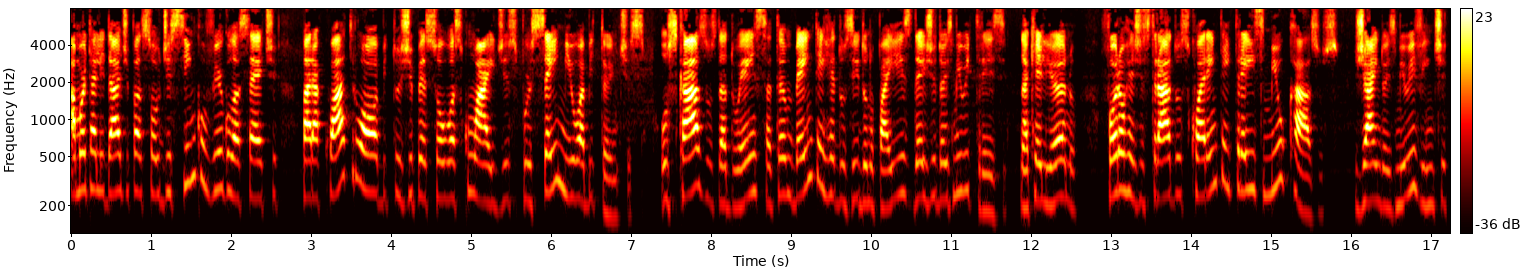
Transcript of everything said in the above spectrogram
a mortalidade passou de 5,7 para 4 óbitos de pessoas com AIDS por 100 mil habitantes. Os casos da doença também têm reduzido no país desde 2013. Naquele ano, foram registrados 43 mil casos. Já em 2020,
